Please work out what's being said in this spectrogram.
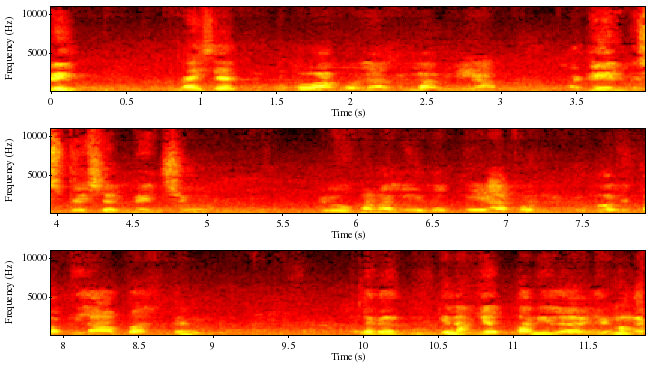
Great. Nice, sir. Kukuha ko lagi-lagi na. Again, special mention yung mga lolo ko ako, mga paglaba. Talagang pinakyat pa nila yung mga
